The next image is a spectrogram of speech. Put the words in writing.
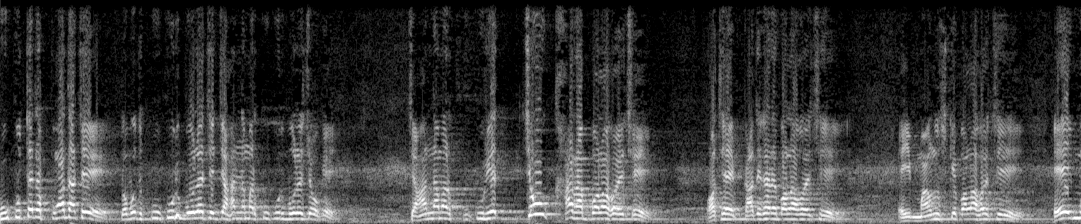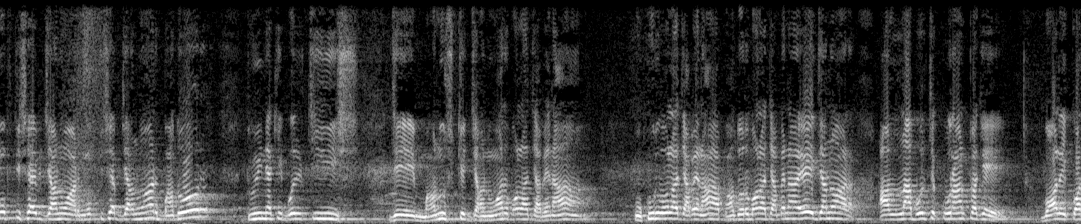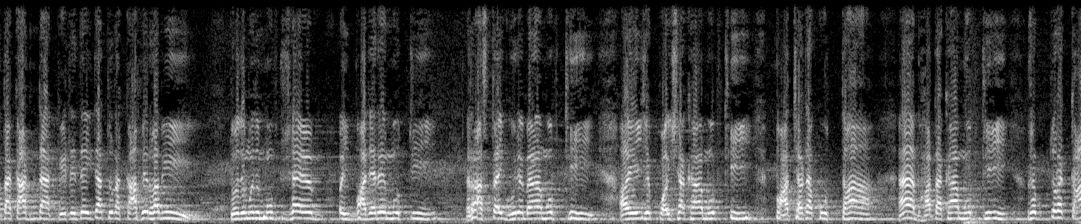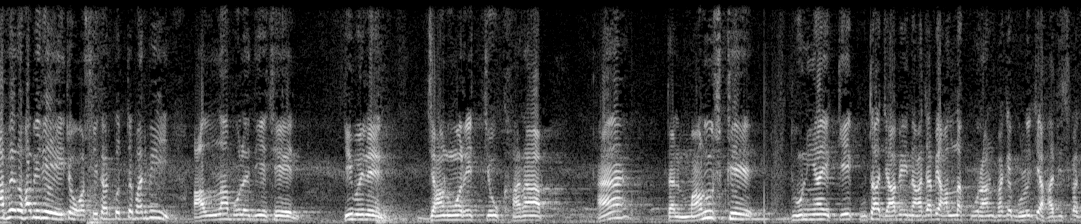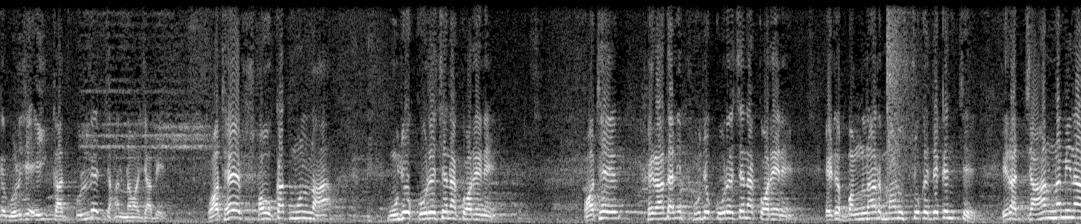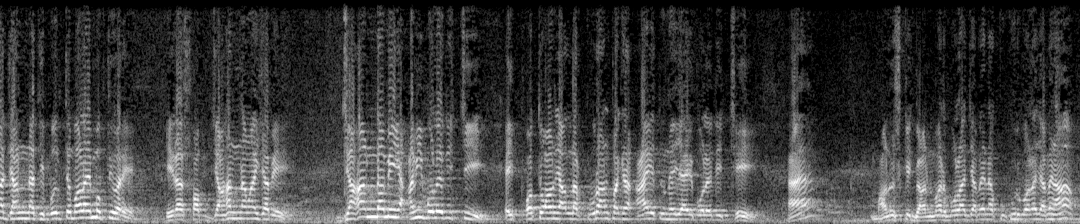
কুকুর তো একটা পদ আছে। তবু তো কুকুর বলেছে জাহান নামার কুকুর বলেছে ওকে। জাহান নামার কুকুরের চেয়েও খারাপ বলা হয়েছে। অতএব কাদের ঘরে বলা হয়েছে? এই মানুষকে বলা হয়েছে, এই মুফতি সাহেব জানোয়ার, মুফতি সাহেব জানোয়ার, বাঁদর, তুই নাকি বলছিস যে মানুষকে জানোয়ার বলা যাবে না, কুকুর বলা যাবে না, বাঁদর বলা যাবে না? এই জানোয়ার, আল্লাহ বলছে কোরআন পাকে বল এই কথা কাট না, কেটে দেই তা, তোরা কাফের হবি। তোদের মধ্যে মুফতি সাহেব, ওই বাজারের মুফতি, রাস্তায় ঘুরে বেড়া মুফতি, আর এই যে পয়সা খাওয়া মুফতি, পাঁচাটা কুত্তা হ্যাঁ ভাতা খাওয়া মুফতি, সব তোরা কাফের হবি রে, এটা অস্বীকার করতে পারবি? আল্লাহ বলে দিয়েছেন, কি বললেন? জানোয়ারের চেয়েও খারাপ হ্যাঁ? তাহলে মানুষকে দুনিয়ায় কে কোথা যাবে, না যাবে, আল্লাহ কোরআন পাকে বলেছে, হাদিস পাকে বলেছে, এই কাজ করলে জাহান্নামা যাবে। অথব শওকাত মোল্লা পুজো করেছে না করেনি? অথব ফেরাদ আলী পুজো করেছে না করেনি? এটা বাংলার মানুষ চোখে দেখেছে এরা জাহান্নামি না জান্নাতি? বলতে বলাই মুক্তি করে এরা সব জাহান্নামায় যাবে। জাহান্নামি আমি বলে দিচ্ছি, এই ফতোয়া আল্লাহর কোরআন পাকের আয়ত অনুযায়ী বলে দিচ্ছি। হ্যাঁ? মানুষকে জানোয়ার বলা যাবে না, কুকুর বলা যাবে না।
